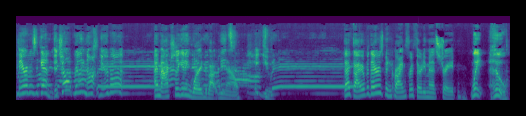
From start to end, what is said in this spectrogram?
There it is again. Did y'all really not hear that? I'm actually getting worried about you now. I hate you. That guy over there has been crying for 30 minutes straight. Wait, who?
